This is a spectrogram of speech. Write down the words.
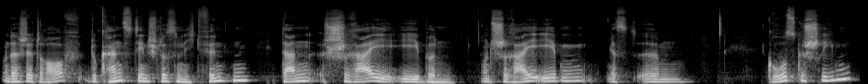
Und da steht drauf, du kannst den Schlüssel nicht finden, dann schrei eben. Und schrei eben ist ähm, groß geschrieben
